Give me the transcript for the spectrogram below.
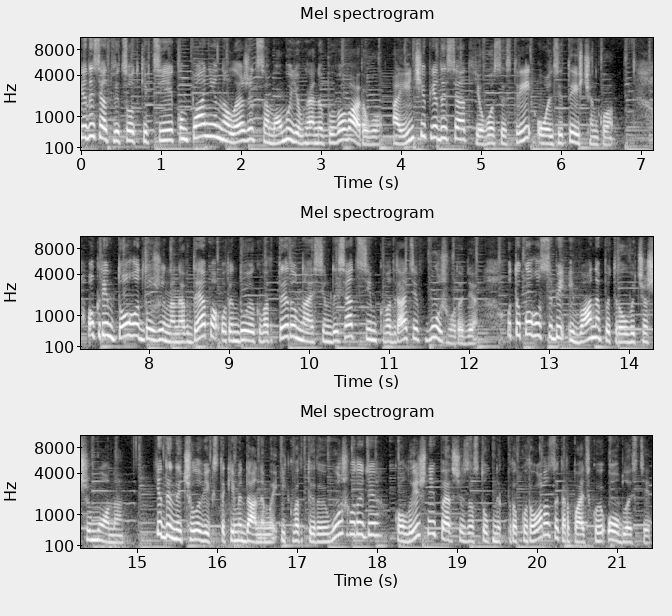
50% цієї компанії належить самому Євгену Пивоварову, а інші 50% – його сестрі Ользі Тищенко. Окрім того, дружина нардепа орендує квартиру на 77 квадратів в Ужгороді у такого собі Івана Петровича Шимона. Єдиний чоловік з такими даними і квартирою в Ужгороді колишній перший заступник прокурора Закарпатської області.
